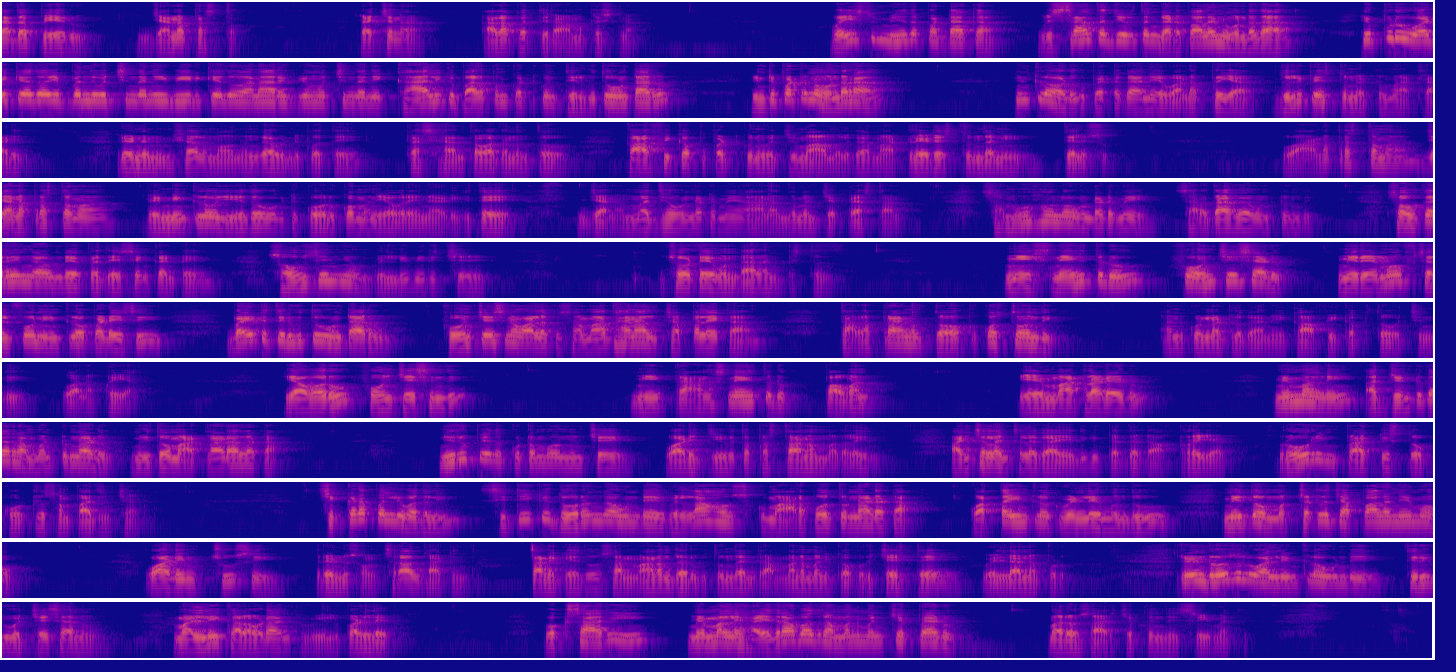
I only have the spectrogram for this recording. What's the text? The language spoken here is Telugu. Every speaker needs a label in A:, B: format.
A: కథ పేరు జనప్రస్థం. రచన అలపర్తి రామకృష్ణ. వయసు మీద పడ్డాక విశ్రాంత జీవితం గడపాలని ఉండదా? ఎప్పుడు వాడికేదో ఇబ్బంది వచ్చిందని వీడికేదో అనారోగ్యం వచ్చిందని కాలికి బలపం కట్టుకుని తిరుగుతూ ఉంటారు? ఇంటి పట్టున ఉండరా? ఇంట్లో అడుగు పెట్టగానే వనప్రియ దులిపేస్తున్నట్లు మాట్లాడింది. రెండు నిమిషాలు మౌనంగా ఉండిపోతే ప్రశాంత వదనంతో కాఫీ కప్పు పట్టుకుని వచ్చి మామూలుగా మాట్లాడేస్తుందని తెలుసు. వానప్రస్థమా జనప్రస్థమా? రెండింటిలో ఏదో ఒకటి కోరుకోమని ఎవరైనా అడిగితే జనం మధ్య ఉండటమే ఆనందమని చెప్పేస్తాను. సమూహంలో ఉండటమే సరదాగా ఉంటుంది. సౌకర్యంగా ఉండే ప్రదేశం కంటే సౌజన్యం వెళ్ళి విరిచే చోటే ఉండాలనిపిస్తుంది. మీ స్నేహితుడు ఫోన్ చేశాడు. మీరేమో సెల్ ఫోన్ ఇంట్లో పడేసి బయట తిరుగుతూ ఉంటారు. ఫోన్ చేసిన వాళ్ళకు సమాధానాలు చెప్పలేక తల ప్రాణం తోకకొస్తోంది అనుకున్నట్లుగానే కాఫీ కప్తో వచ్చింది వనప్రియ. ఎవరు ఫోన్ చేసింది? మీ ప్రాణ స్నేహితుడు పవన్. ఏం మాట్లాడాడు? మిమ్మల్ని అర్జెంటుగా రమ్మంటున్నాడు. మీతో మాట్లాడాలట. నిరుపేద కుటుంబం నుంచే వాడి జీవిత ప్రస్థానం మొదలైంది. అంచెలంచెలుగా ఎదిగి పెద్ద డాక్టర్ అయ్యాడు రోరింగ్ ప్రాక్టీస్తో కోట్లు సంపాదించాడు. చిక్కడపల్లి వదిలి సిటీకి దూరంగా ఉండే విల్లా హౌస్కు మారపోతున్నాడట కొత్త ఇంట్లోకి వెళ్ళే ముందు మీతో ముచ్చట్లు చెప్పాలనేమో. వాడిని చూసి రెండు సంవత్సరాలు దాటింది. తనకేదో సన్మానం జరుగుతుందని రమ్మనమని కబురు చేస్తే వెళ్ళానప్పుడు. రెండు రోజులు వాళ్ళ ఇంట్లో ఉండి తిరిగి వచ్చేశాను. మళ్ళీ కలవడానికి వీలు పడలేదు. ఒకసారి మిమ్మల్ని హైదరాబాద్ రమ్మనమని చెప్పాడు. మరోసారి చెప్పింది శ్రీమతి.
